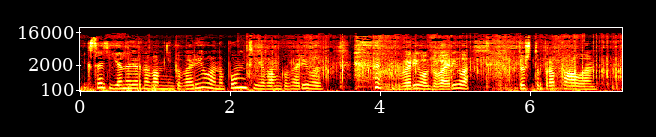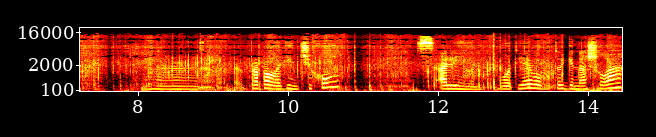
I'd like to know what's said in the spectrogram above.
И, кстати, я, наверное, вам не говорила, но помните, я вам говорила, говорила, говорила, то, что пропало, пропал один чехол с оленем. Вот, я его в итоге нашла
